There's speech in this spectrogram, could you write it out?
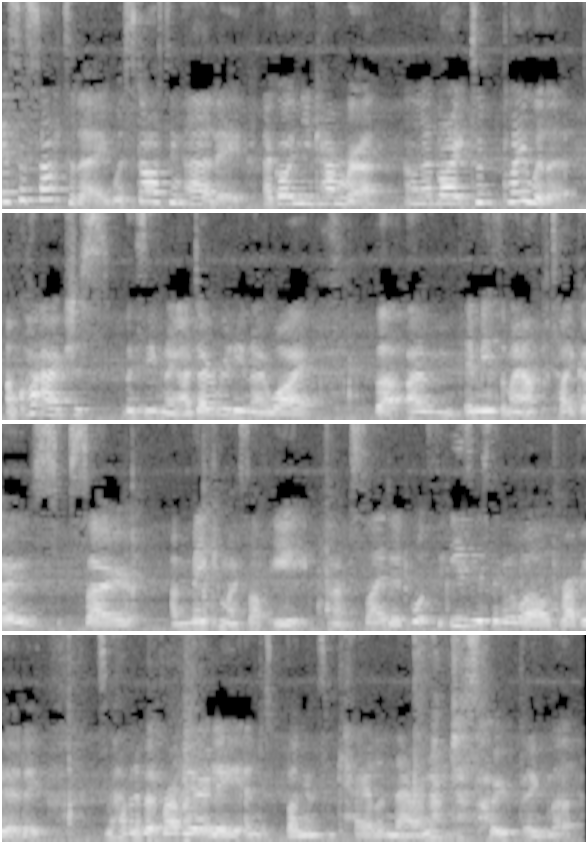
It's a Saturday. We're starting early. I got a new camera and I'd like to play with it. I'm quite anxious this evening. I don't really know why, but um, it means that my appetite goes. So I'm making myself eat and I've decided what's the easiest thing in the world? Ravioli. So I'm having a bit of ravioli and just bunging some kale in there and I'm just hoping that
